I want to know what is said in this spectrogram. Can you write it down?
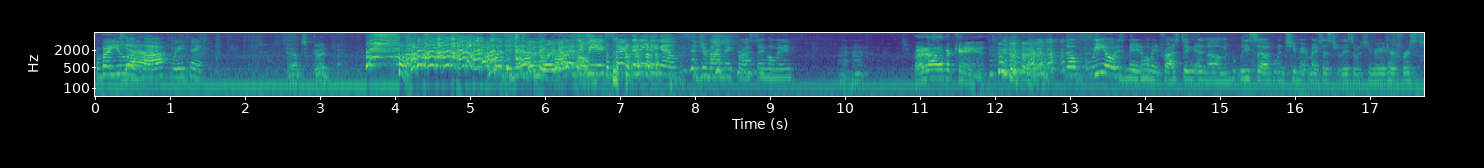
What about you, Yeah. little Pa? What do you think? Yeah, it's good. What, did, your mom make get it Did we expect anything else? did your mom make frosting homemade? Mm-hmm. Right out of a can. No, we always made homemade frosting, and um, Lisa, when she married my sister Lisa, when she married her first,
